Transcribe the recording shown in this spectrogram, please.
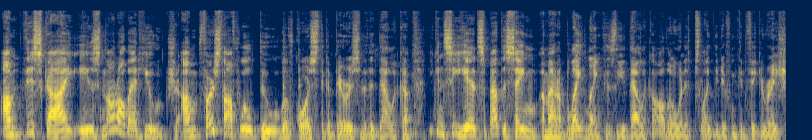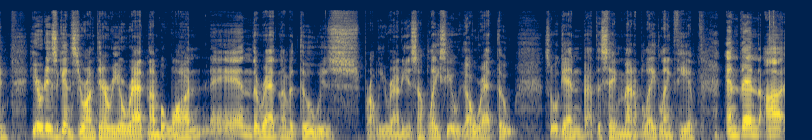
Um, this guy is not all that huge. Um, first off, we'll do, of course, the comparison of the Delica. You can see here it's about the same amount of blade length as the Delica, although in a slightly different configuration. Here it is against your Ontario Rat number one, and the Rat number two is probably around here someplace. Here we go, rat through. So again, about the same amount of blade length here. And then uh,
